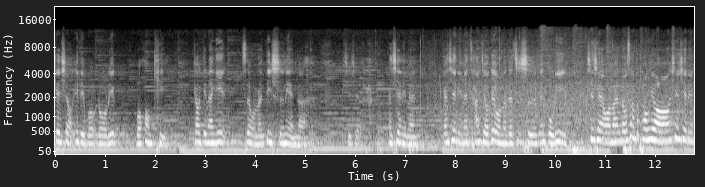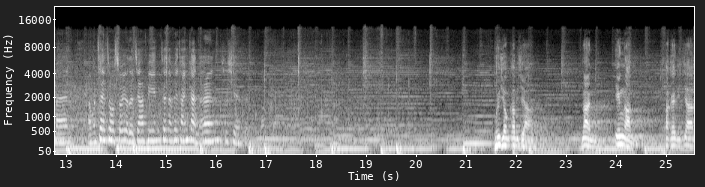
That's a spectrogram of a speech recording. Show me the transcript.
继续一直无努力，无放弃。到今日是我们第十年了，谢谢，感谢你们，感谢你们长久对我们的支持跟鼓励，谢谢我们楼上的朋友，谢谢你们，我们在座所有的嘉宾，真的非常感恩，谢谢。非常感谢咱永安大家伫遮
